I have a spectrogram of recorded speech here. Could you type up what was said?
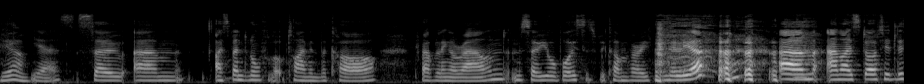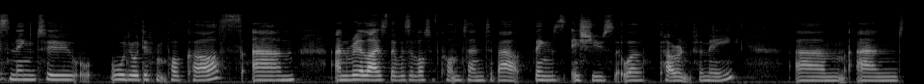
Yeah. Yes. So um, I spend an awful lot of time in the car traveling around, and so your voice has become very familiar. um, and I started listening to all your different podcasts um, and realised there was a lot of content about things, issues that were current for me, um, and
